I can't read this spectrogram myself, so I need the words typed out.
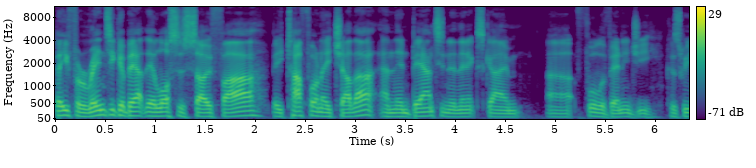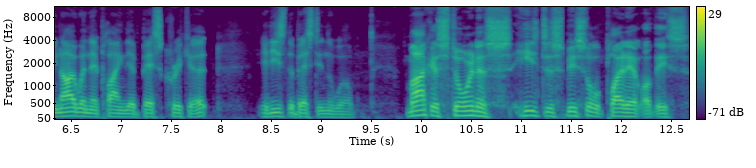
be forensic about their losses so far, be tough on each other, and then bounce into the next game uh, full of energy. Because we know when they're playing their best cricket, it is the best in the world. Marcus Stoinis, his dismissal played out like this.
